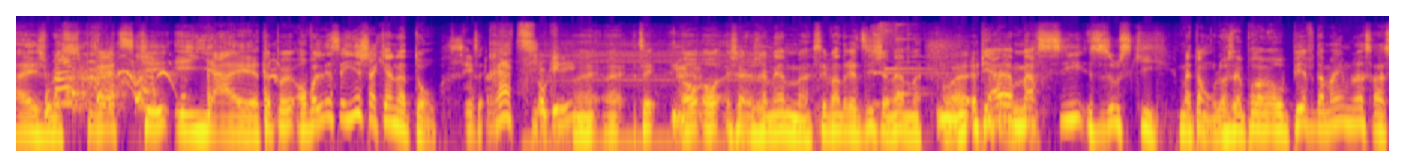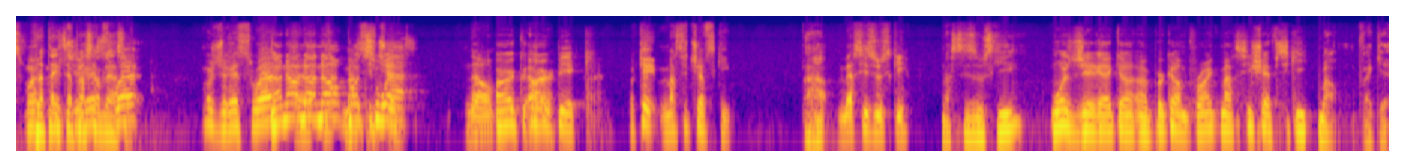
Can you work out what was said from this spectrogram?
Hey, je me suis pratiqué hier. Peu- On va l'essayer chacun à notre tour. C'est pratique. OK. Ouais, ouais. Tu sais, oh, oh, je, je m'aime. C'est vendredi, je m'aime. Ouais. Pierre Marcy Zouski. Mettons, là, c'est pour- au pif de même, là, ça, peut-être ça peut ressembler à ça. Moi, je dirais soit. Non, non, non, euh, non, pas de Marcy soit. Non. Un, un pic. OK, merci Chevsky. Ah, Merci, Zuski. Merci Zouski. Moi, je dirais qu'un un peu comme Frank, merci Chefski. Bon, fait que, tu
